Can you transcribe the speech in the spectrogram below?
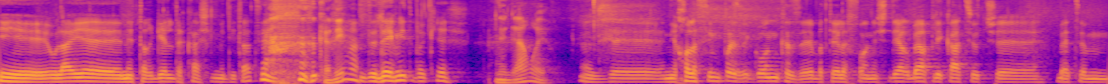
אה, אולי אה, נתרגל דקה של מדיטציה? קדימה. זה די מתבקש. לגמרי. אז אה, אני יכול לשים פה איזה גון כזה בטלפון, יש די הרבה אפליקציות שבעצם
